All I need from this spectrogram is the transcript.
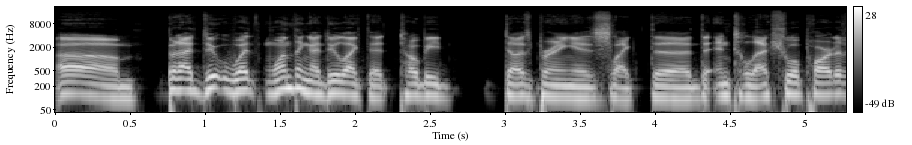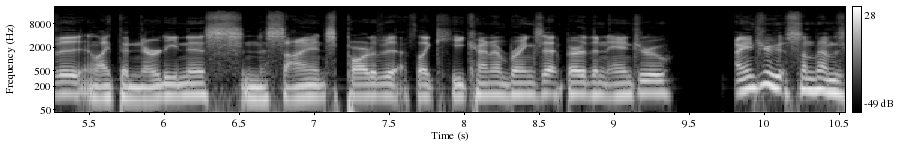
um, but I do what one thing I do like that Tobey does bring is like the the intellectual part of it and like the nerdiness and the science part of it. I feel like he kind of brings that better than Andrew. Andrew sometimes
